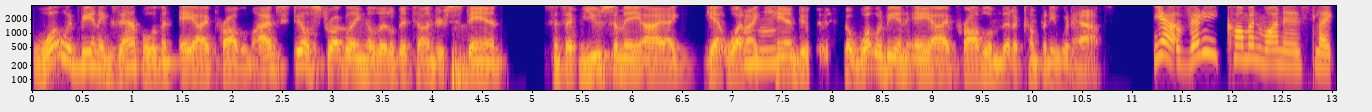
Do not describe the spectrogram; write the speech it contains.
What would be an example of an AI problem? I'm still struggling a little bit to understand. Since I've used some AI, I get what mm-hmm. I can do with. But what would be an AI problem that a company would have? Yeah, a very common one is like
